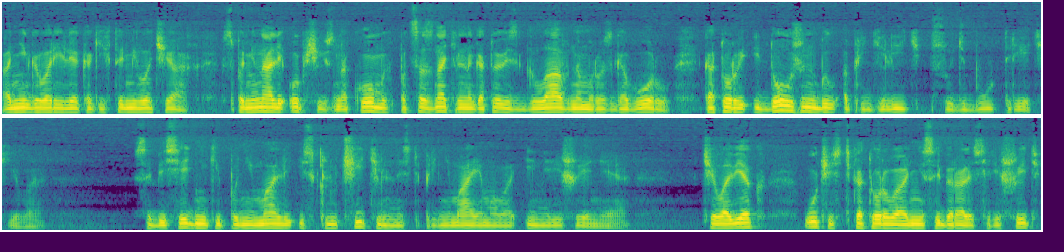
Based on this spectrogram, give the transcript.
они говорили о каких-то мелочах, вспоминали общих знакомых, подсознательно готовясь к главному разговору, который и должен был определить судьбу третьего. Собеседники понимали исключительность принимаемого ими решения. Человек, участь которого они собирались решить,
